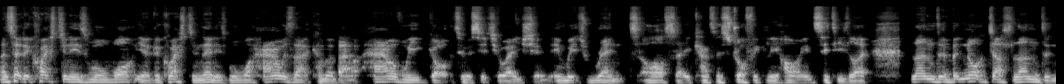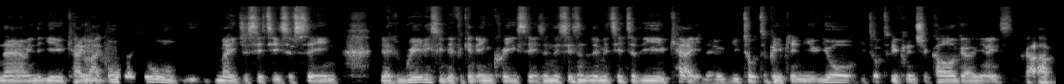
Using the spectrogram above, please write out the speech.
and so the question is, well, what, you know, the question then is, well, what, how has that come about? How have we got to a situation in which rents are, say, catastrophically high in cities like London, but not just London now in the UK, mm. like almost all major cities have seen, you know, really significant increases. And this isn't limited to the UK. You know, you talk to people in New York, you talk to people in Chicago, you know, have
